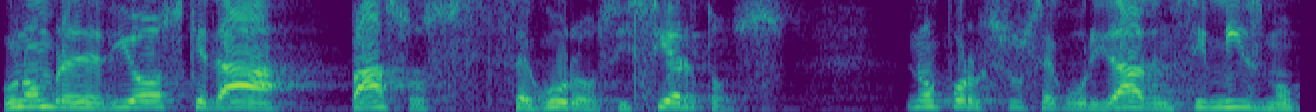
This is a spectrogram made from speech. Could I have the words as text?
Un hombre de Dios que da pasos seguros y ciertos no por su seguridad en sí mismo,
